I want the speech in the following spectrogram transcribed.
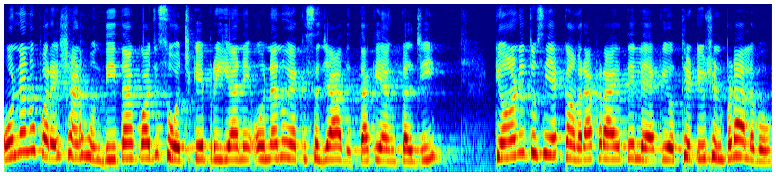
ਉਹਨਾਂ ਨੂੰ ਪਰੇਸ਼ਾਨ ਹੁੰਦੀ ਤਾਂ ਕੁਝ ਸੋਚ ਕੇ ਪ੍ਰਿਆ ਨੇ ਉਹਨਾਂ ਨੂੰ ਇੱਕ ਸੁਝਾਅ ਦਿੱਤਾ ਕਿ, ਅੰਕਲ ਜੀ, ਕਿਉਂ ਨਹੀਂ ਤੁਸੀਂ ਇੱਕ ਕਮਰਾ ਕਿਰਾਏ ਤੇ ਲੈ ਕੇ ਉੱਥੇ ਟਿਊਸ਼ਨ ਪੜ੍ਹਾ ਲਵੋ?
